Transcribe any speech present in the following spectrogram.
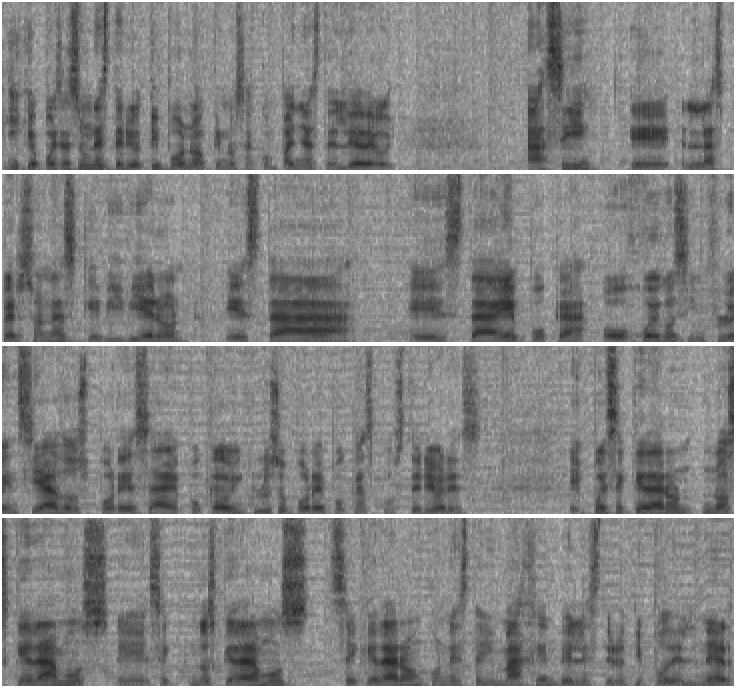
Y que pues es un estereotipo, ¿no? Que nos acompaña hasta el día de hoy. Así, las personas que vivieron esta, esta época o juegos influenciados por esa época o incluso por épocas posteriores, eh, pues se quedaron, nos quedamos, eh, se, nos quedamos, se quedaron con esta imagen del estereotipo del nerd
